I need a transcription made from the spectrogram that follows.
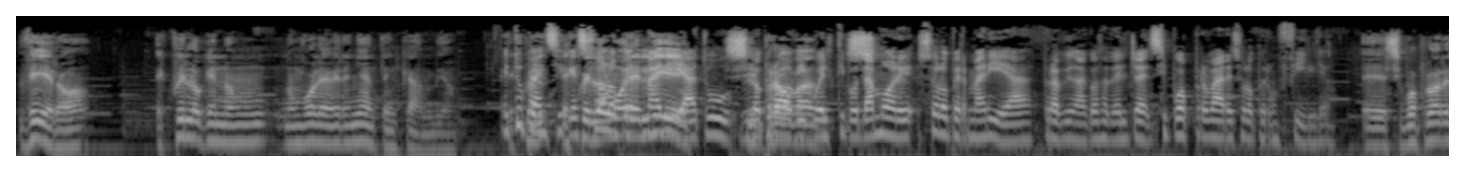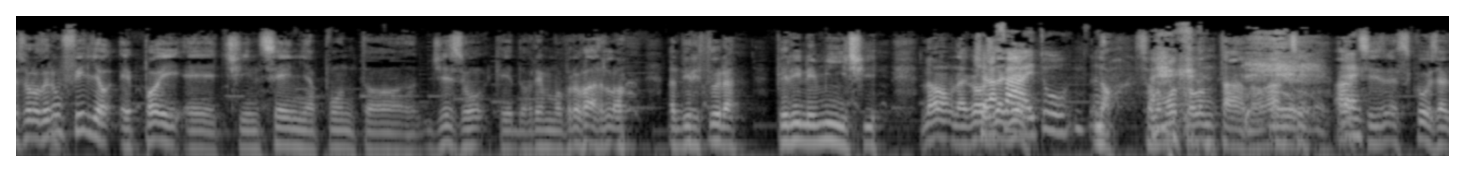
vero è quello che non, non vuole avere niente in cambio. E tu quel- pensi che solo per Maria tu lo provi prova- quel tipo d'amore solo per Maria? Provi una cosa del genere? Si può provare solo per un figlio? eh, si può provare solo per un figlio e poi eh, ci insegna appunto Gesù che dovremmo provarlo addirittura per i nemici, no? Una Ce cosa la che- fai tu? No, sono molto lontano, anzi, Eh. anzi eh, scusa, eh,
